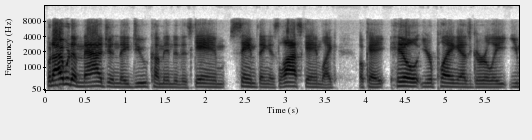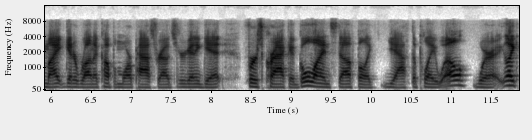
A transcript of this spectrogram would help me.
But I would imagine they do come into this game same thing as last game. Like, okay, Hill, you're playing as Gurley. You might get a run a couple more pass routes. You're gonna get first crack at goal line stuff, but like you have to play well. Where like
